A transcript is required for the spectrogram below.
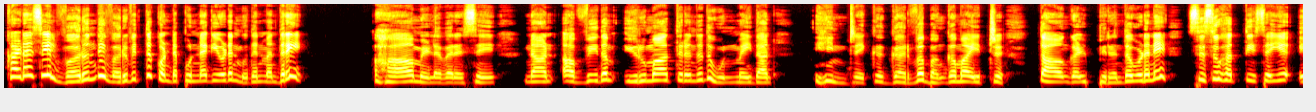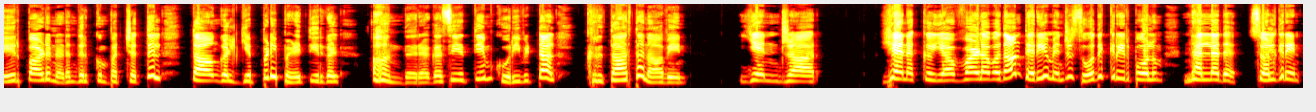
கடைசியில் வருந்தி வருவித்துக் கொண்ட புன்னகையுடன் முதன் மந்திரி ஆம் இளவரசே நான் அவ்விதம் இருமாத்திருந்தது உண்மைதான். இன்றைக்கு கர்வ பங்கமாயிற்று தாங்கள் பிறந்தவுடனே சிசுஹத்தி செய்ய ஏற்பாடு நடந்திருக்கும் பட்சத்தில் தாங்கள் எப்படி பிழைத்தீர்கள்? அந்த ரகசியத்தையும் கூறிவிட்டால் கிருத்தார்த்தனாவேன். என்றார் எனக்கு எவ்வளவுதான் தெரியும் என்று சோதிக்கிறீர் போலும் நல்லது. சொல்கிறேன்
